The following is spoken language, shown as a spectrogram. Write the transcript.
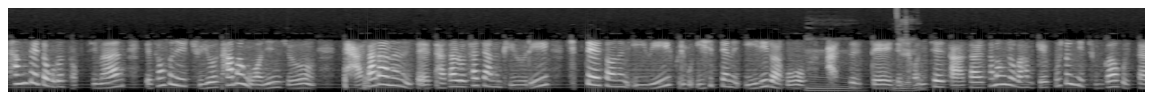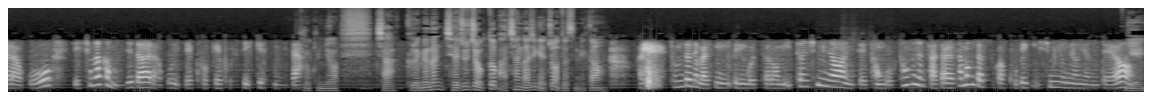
상대적으로 적지만 청소년이 주요 사망 원인 중 자살하는 이제 자살로 차지하는 비율이 10대에서는 2위 그리고 20대는 1위라고 음, 봤을 때 이제 예. 전체 자살 사망률과 함께 꾸준히 증가하고 있다라고 이제 심각한 문제다라고 이제 그렇게 볼 수 있겠습니다. 그렇군요. 자 그러면은 제주 지역도 마찬가지겠죠 어떻습니까? 좀 전에 말씀드린 것처럼 2010년 이제 전국 청소년 자살 사망자 수가 926명이었는데요. 예.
